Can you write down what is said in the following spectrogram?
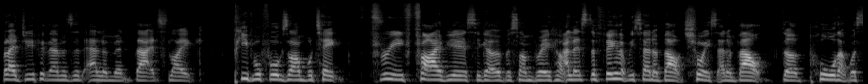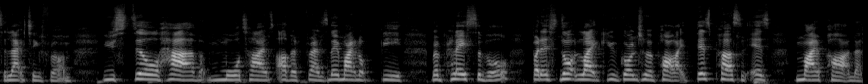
But I do think there is an element that it's like people, for example, take three, five years to get over some breakup. And it's the thing that we said about choice and about the pool that we're selecting from. You still have more times other friends. They might not be replaceable, but it's not like you've gone to a part like this person is my partner.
